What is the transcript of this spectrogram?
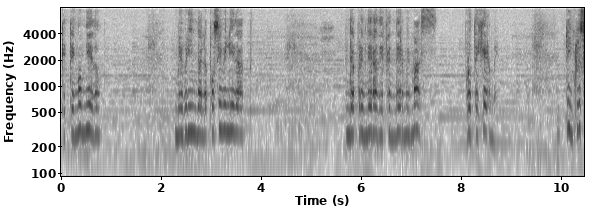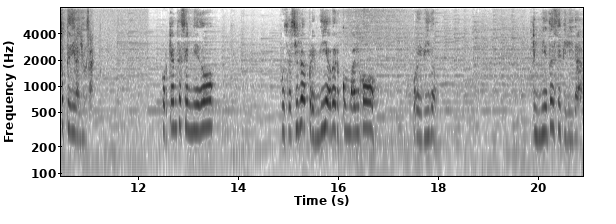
que tengo miedo me brinda la posibilidad de aprender a defenderme más, protegerme, e incluso pedir ayuda. Porque antes el miedo, pues así lo aprendí a ver como algo prohibido. El miedo es debilidad.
